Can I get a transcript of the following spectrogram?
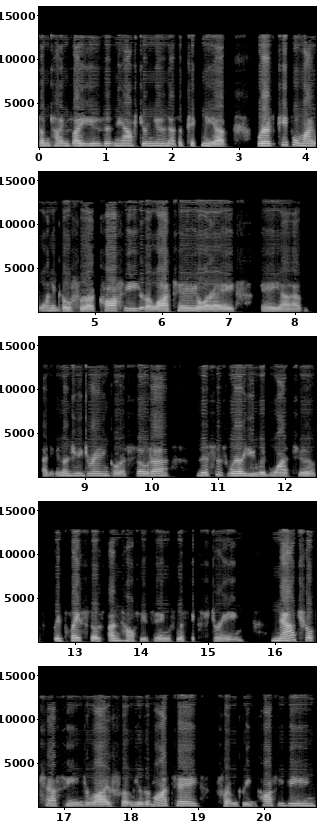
Sometimes I use it in the afternoon as a pick-me-up. Whereas people might want to go for a coffee or a latte or a, a uh, an energy drink or a soda, this is where you would want to replace those unhealthy things with extreme. Natural caffeine derived from yerba mate, from green coffee bean,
